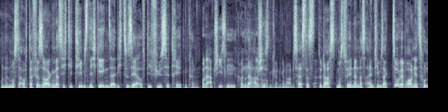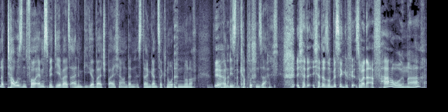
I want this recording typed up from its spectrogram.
Und dann musst du auch dafür sorgen, dass sich die Teams nicht gegenseitig zu sehr auf die Füße treten können. Oder abschießen können. Oder, oder abschießen so. können, genau. Das heißt, dass ja. du darfst, musst verhindern, dass ein Team sagt, so, wir brauchen jetzt 100.000 VMs mit jeweils einem Gigabyte Speicher und dann ist dein ganzer Knoten nur noch ja. von diesen kaputten Sachen. Ich hatte, ich hatte so ein bisschen Gefühl, so meiner Erfahrung nach,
